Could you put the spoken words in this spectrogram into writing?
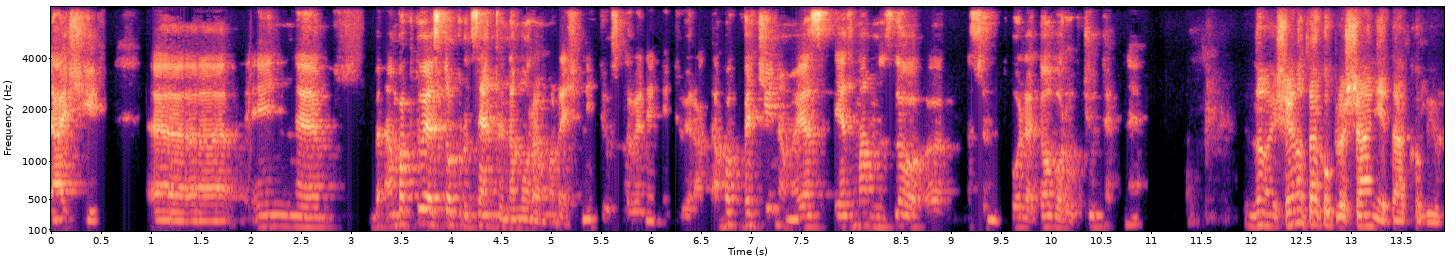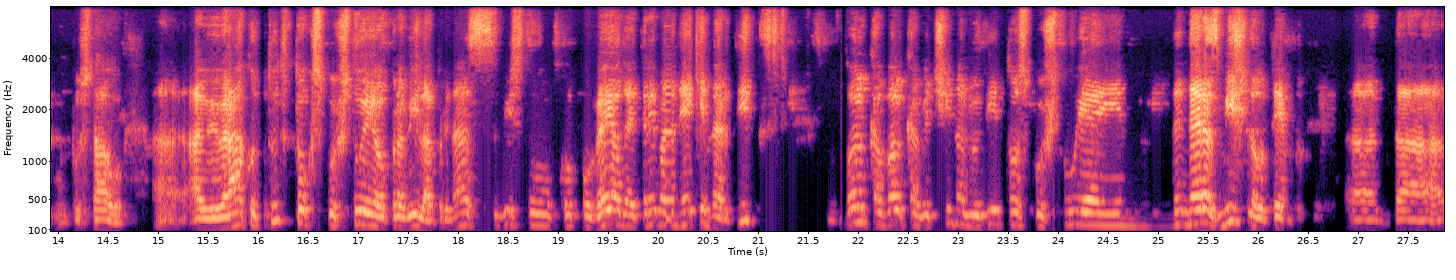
mlajših. Eh, in, eh, ampak tu je 100%, ne moremo reči, niti v Sloveniji, niti v Iraku. Ampak večinoma, jaz, jaz imam zelo eh, dober občutek. Ne. No, še eno tako vprašanje, tako bi postavil. Ali v Iraku tudi tako spoštujejo pravila? Pri nas, v bistvu, ko povejo, da je treba nekaj narediti, velika, velika večina ljudi to spoštuje in ne, ne razmišlja o tem, da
